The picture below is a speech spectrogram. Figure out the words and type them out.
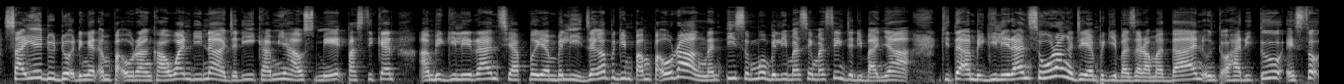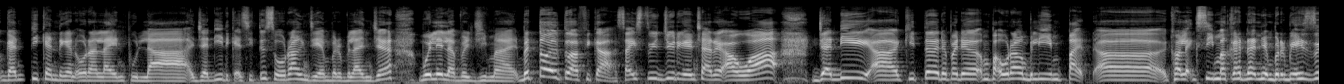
saya duduk dengan empat orang kawan Dina. Jadi kami housemate, pastikan ambil giliran siapa yang beli. Jangan pergi empat-empat orang. Nanti semua beli masing-masing jadi banyak. Kita ambil giliran seorang aja yang pergi Bazar Ramadan. Untuk hari tu, esok gantikan dengan orang lain pula. Jadi dekat situ seorang je yang berbelanja. Bolehlah berjimat. Betul tu Afika. Saya setuju setuju dengan cara awak. Jadi uh, kita daripada empat orang beli empat uh, koleksi makanan yang berbeza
